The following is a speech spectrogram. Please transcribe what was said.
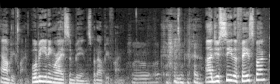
I'll be fine. We'll be eating rice and beans, but I'll be fine. well, okay. Uh, did you see the Facebook?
